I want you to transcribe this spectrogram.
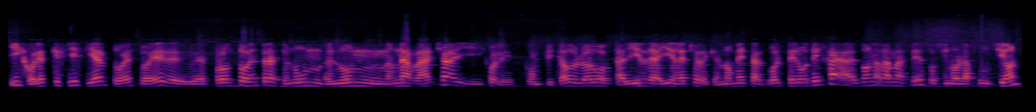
Híjole, es que sí es cierto eso, ¿eh? De, de pronto entras en, un, en un- una racha y, híjole, complicado luego salir de ahí el hecho de que no metas gol, pero deja no nada más eso, sino la función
